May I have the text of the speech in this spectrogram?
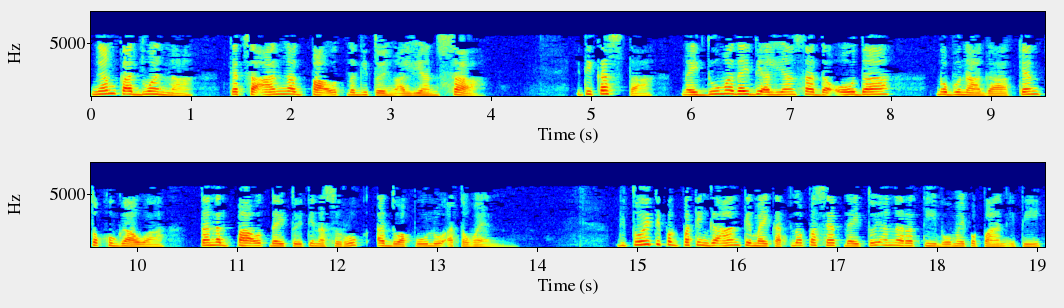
ngam kaadwan na, kat saan nga agpaot dagito yung alyansa. Iti kasta, naiduma day di alyansa da Oda Nobunaga, ken Tokugawa, ta nagpaot dayto iti nasuruk a 20 atawen. Ditoy iti pagpatinggaan ti may katlo paset daytoy ang naratibo may papan iti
